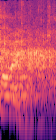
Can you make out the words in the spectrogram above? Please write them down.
for you.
